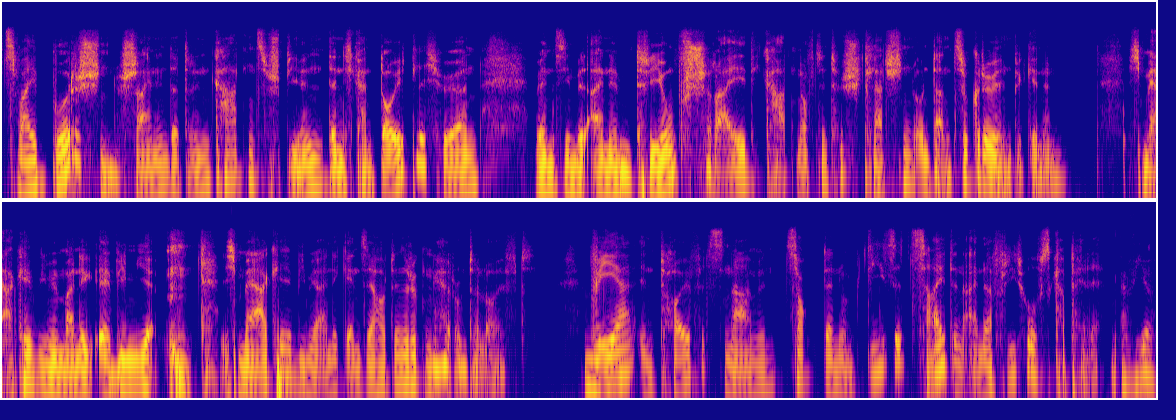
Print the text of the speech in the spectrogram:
Zwei Burschen scheinen da drin Karten zu spielen, denn ich kann deutlich hören, wenn sie mit einem Triumphschrei die Karten auf den Tisch klatschen und dann zu grölen beginnen. Ich merke, wie mir meine, äh, wie mir, ich merke, wie mir eine Gänsehaut den Rücken herunterläuft. Wer in Teufels Namen zockt denn um diese Zeit in einer Friedhofskapelle? Na wir.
